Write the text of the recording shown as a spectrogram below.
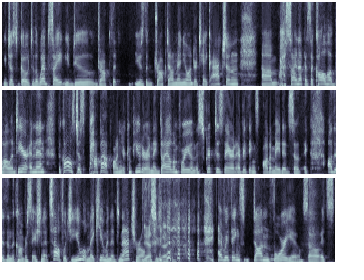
You just go to the website, you do drop the use the drop down menu under take action, um, sign up as a CallHub volunteer, and then the calls just pop up on your computer and they dial them for you and the script is there and everything's automated. So it, other than the conversation itself, which you will make human and natural, Yes, exactly. everything's done for you. So it's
